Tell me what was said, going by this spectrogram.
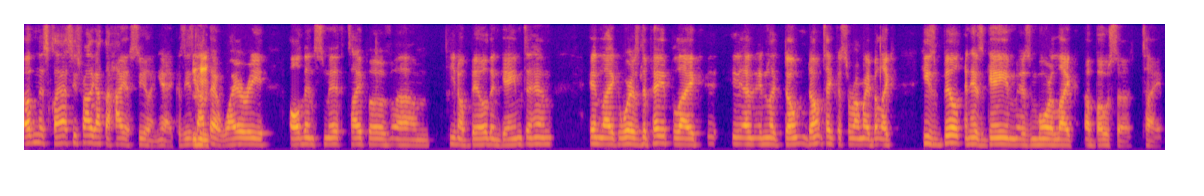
of this class, he's probably got the highest ceiling. Yeah, because he's got mm-hmm. that wiry Aldon Smith type of um, you know build and game to him. And like, whereas DePape, like, and, and like, don't don't take this the wrong way, but like, he's built and his game is more like a Bosa type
